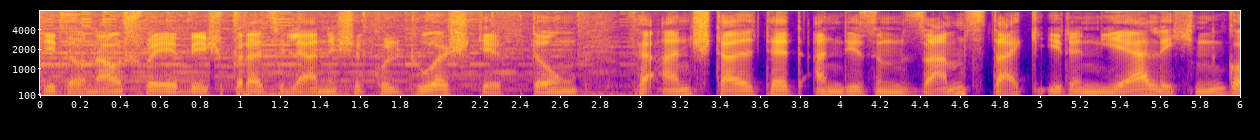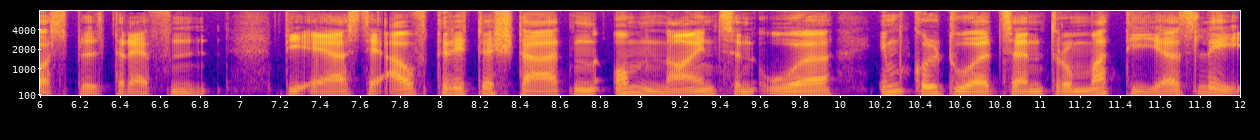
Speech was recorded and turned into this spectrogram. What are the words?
Die Donauschwäbisch-Brasilianische Kulturstiftung veranstaltet an diesem Samstag ihren jährlichen Gospeltreffen. Die ersten Auftritte starten um 19 Uhr im Kulturzentrum Matthias Lee.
